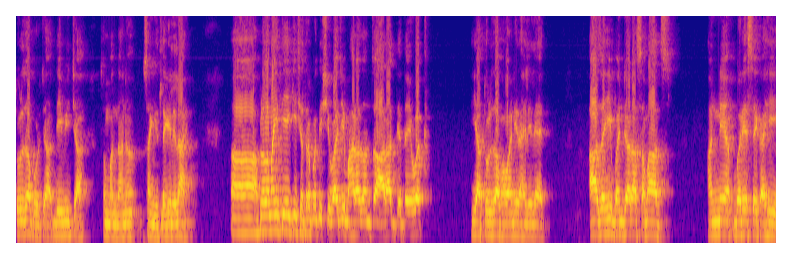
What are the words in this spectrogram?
तुळजापूरच्या देवीच्या संबंधानं सांगितलं गेलेलं आहे. आपल्याला माहिती आहे की छत्रपती शिवाजी महाराजांचं आराध्य दैवत या तुळजाभवानी राहिलेले आहेत. आजही बंजारा समाज अन्य बरेचसे काही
